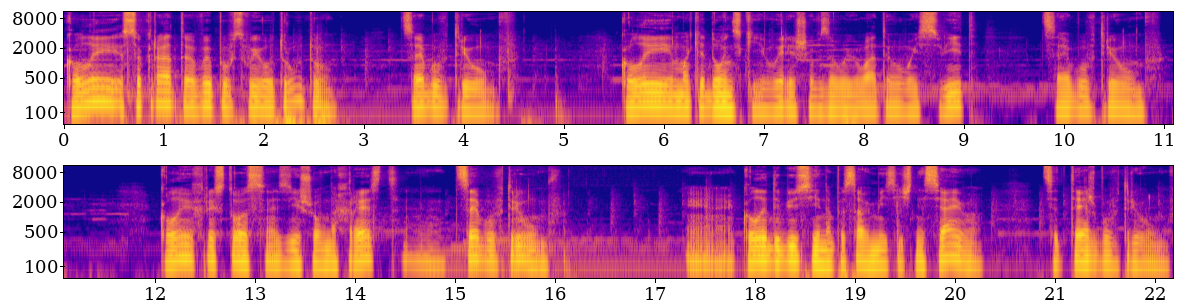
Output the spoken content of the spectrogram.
Коли Сократ випив свою отруту, це був тріумф. Коли Македонський вирішив завоювати увесь світ, це був тріумф. Коли Христос зійшов на хрест, це був тріумф. Е, коли Дебюсі написав місячне сяйво, це теж був тріумф.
